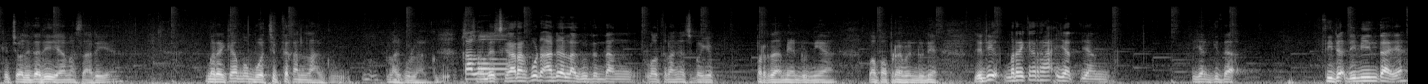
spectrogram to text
kecuali tadi ya Mas Ari ya. Mereka membuat ciptakan lagu, lagu-lagu. Kalau- Sampai sekarang pun ada lagu tentang Lord Rangga sebagai perdamaian dunia, Bapak perdamaian dunia. Jadi mereka rakyat yang yang kita tidak diminta ya,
